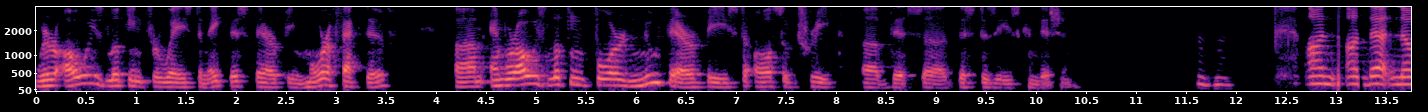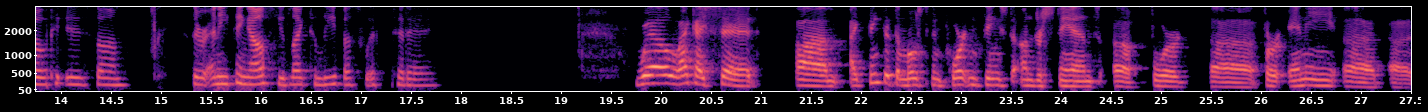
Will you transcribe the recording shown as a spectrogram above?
we're always looking for ways to make this therapy more effective. Um, and we're always looking for new therapies to also treat uh, this, uh, this disease condition. Mm-hmm. On, on that note, is, um, is there anything else you'd like to leave us with today? Well, like I said, um, I think that the most important things to understand uh, for uh, for any uh, uh,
